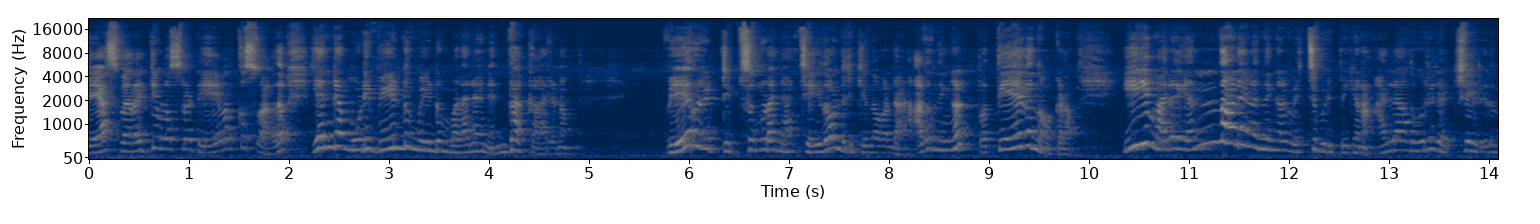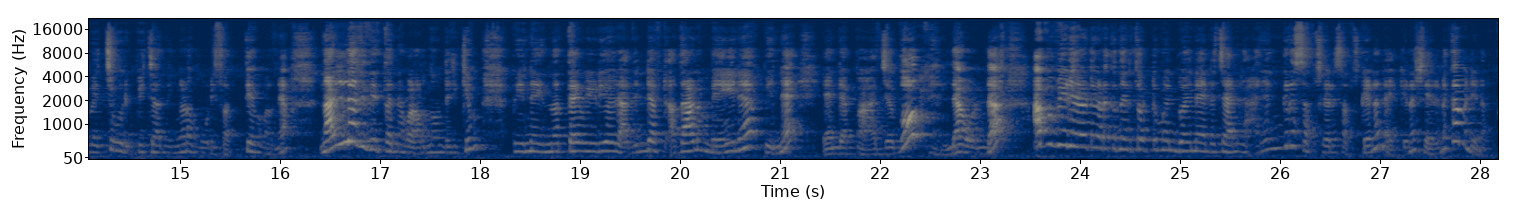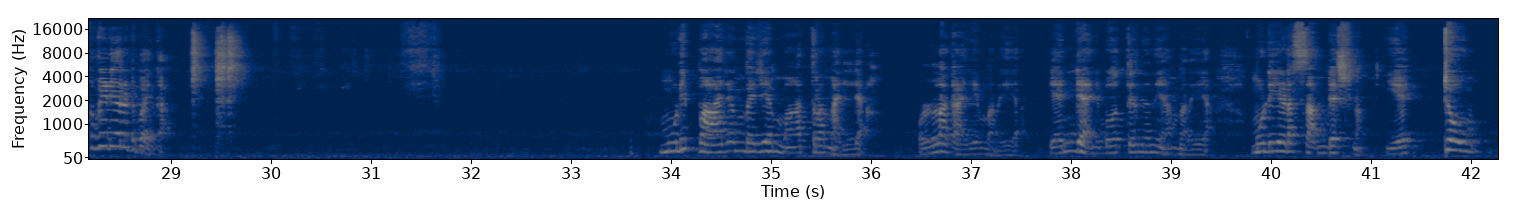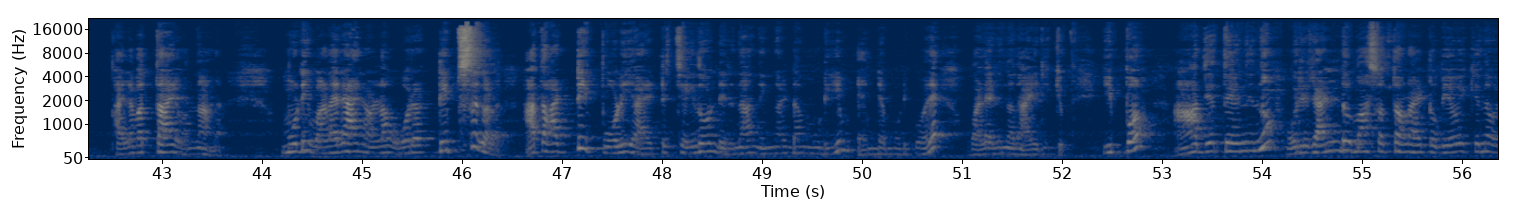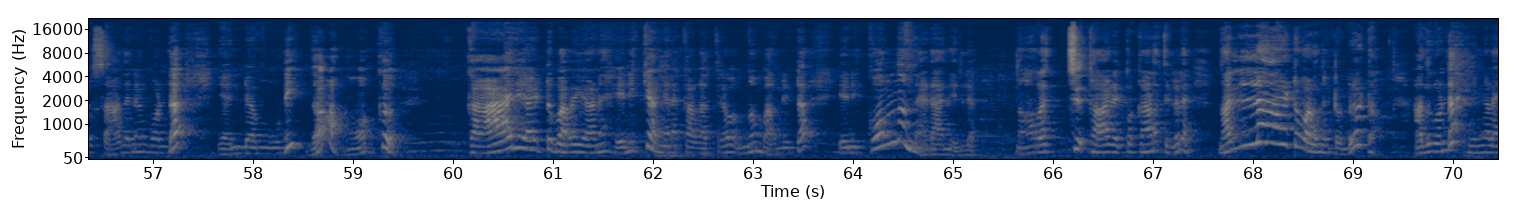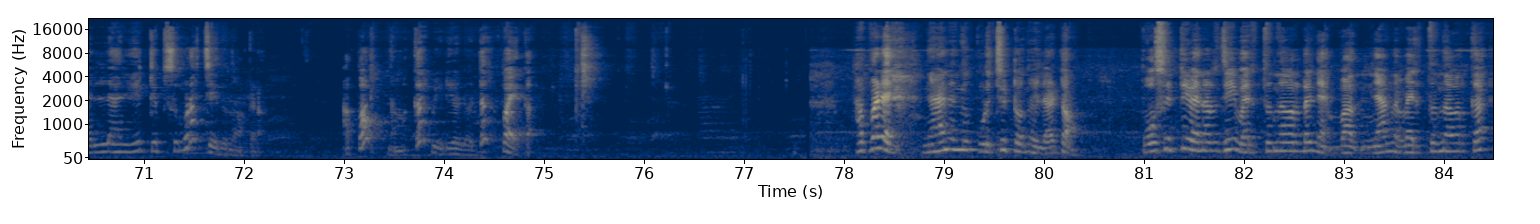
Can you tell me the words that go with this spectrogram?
Jaya's variety ബ്ലോസിലോട്ട് ഏവർക്കും സ്വാഗതം. എന്റെ മുടി വീണ്ടും വീണ്ടും വളരാൻ എന്താ കാരണം? വേറൊരു ടിപ്സും കൂടെ ഞാൻ ചെയ്തുകൊണ്ടിരിക്കുന്നത് കൊണ്ടാണ്. അത് നിങ്ങൾ പ്രത്യേകം നോക്കണം. ഈ മരം എന്താണേലും നിങ്ങൾ വെച്ച് പിടിപ്പിക്കണം. അല്ലാതെ ഒരു രക്ഷയില്ല. ഇത് വെച്ച് പിടിപ്പിച്ചാൽ നിങ്ങളുടെ മുടി സത്യം പറഞ്ഞാൽ നല്ല രീതിയിൽ തന്നെ വളർന്നുകൊണ്ടിരിക്കും. പിന്നെ ഇന്നത്തെ വീഡിയോയിൽ അതിന്റെ അതാണ് മെയിന് പിന്നെ എന്റെ പാചകവും എല്ലാം ഉണ്ട്. അപ്പോൾ വീഡിയോയിലോട്ട് കിടക്കുന്നതിന് തൊട്ട് മുൻപ് തന്നെ എന്റെ ചാനൽ ആരെങ്കിലും സബ്സ്ക്രൈബ് സബ്സ്ക്രൈബ് ചെയ്യണം ലൈക്ക് ചെയ്യണം ഷെയർ ചെയ്യണം കമന്റ് ചെയ്യണം. അപ്പോൾ വീഡിയോയിലോട്ട് പോയേക്കാം. മുടി പാരമ്പര്യം മാത്രമല്ല. ഉള്ള കാര്യം പറയുക. എന്റെ അനുഭവത്തിൽ നിന്ന് ഞാൻ പറയുക. മുടിയുടെ സംരക്ഷണം ഏറ്റവും ഫലവത്തായ ഒന്നാണ്. മുടി വളരാനുള്ള ഓരോ ടിപ്സുകൾ അത് അടിപൊളിയായിട്ട് ചെയ്തുകൊണ്ടിരുന്നാൽ നിങ്ങളുടെ മുടിയും എന്റെ മുടി പോലെ വളരുന്നതായിരിക്കും. ഇപ്പം ആദ്യത്തെ നിന്നും ഒരു രണ്ട് മാസത്തോളമായിട്ട് ഉപയോഗിക്കുന്ന ഒരു സാധനം കൊണ്ട് എന്റെ മുടി ഇതാ നോക്ക് കാര്യമായിട്ട് പറയാണ് എനിക്കങ്ങനെ കള്ളത്തരം ഒന്നും പറഞ്ഞിട്ട് എനിക്കൊന്നും നേടാനില്ല. നിറച്ച് താഴെ ഇപ്പൊ കാണത്തില്ല അല്ലേ? നല്ലതായിട്ട് വളർന്നിട്ടുണ്ട് കേട്ടോ. അതുകൊണ്ട് നിങ്ങൾ നിങ്ങളെല്ലാവരും ഈ ടിപ്സും കൂടെ ചെയ്ത് നോക്കണം. അപ്പം നമുക്ക് വീഡിയോയിലോട്ട് പോയേക്കാം. അപ്പോഴേ ഞാനിന്ന് കുളിച്ചിട്ടൊന്നുമില്ല കേട്ടോ. പോസിറ്റീവ് എനർജി വരുത്തുന്നവരുടെ ഞാൻ വരുത്തുന്നവർക്ക്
